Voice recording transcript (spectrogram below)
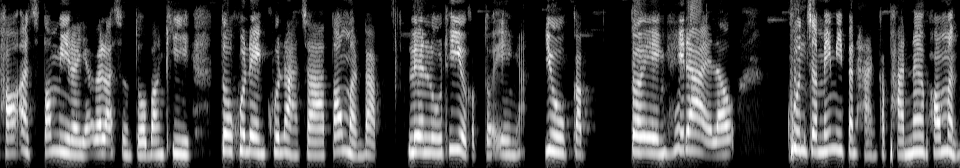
เขาอาจจะต้องมีระยะเวลาส่วนตัวบางที ตัวคุณเองคุณอาจจะต้องเหมือนแบบเรียนรู้ที่อยู่กับตัวเองอะอยู่กับตัวเองให้ได้แล้ว คุณจะไม่มีปัญหากับพาร์ทเนอร์เพราะเหมือน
